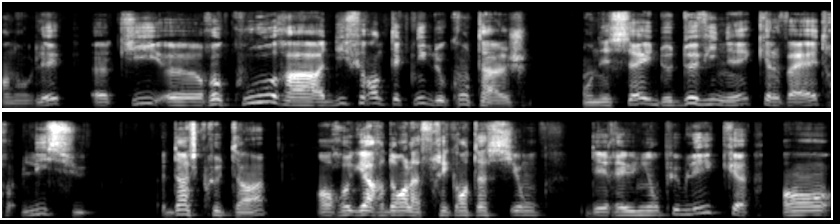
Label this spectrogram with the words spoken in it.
en anglais, qui recourent à différentes techniques de comptage. On essaye de deviner quelle va être l'issue d'un scrutin en regardant la fréquentation des réunions publiques, en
